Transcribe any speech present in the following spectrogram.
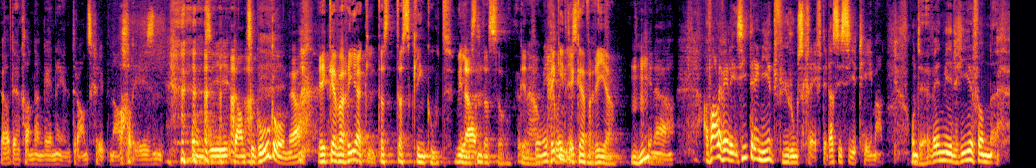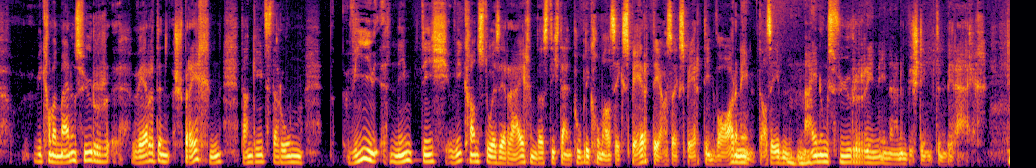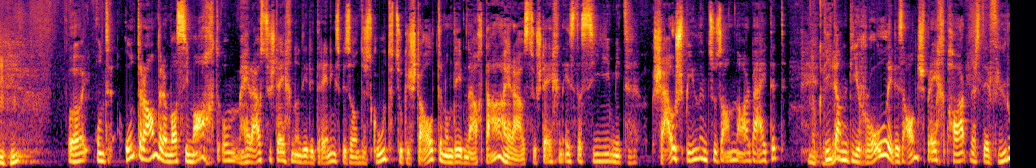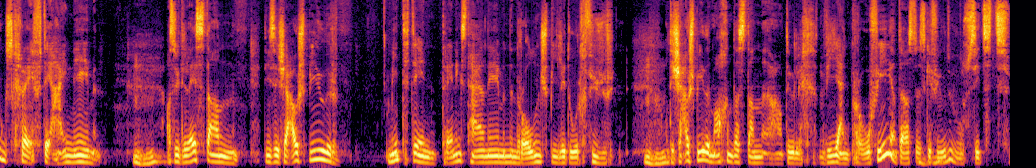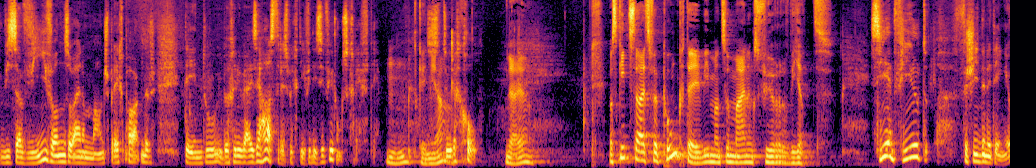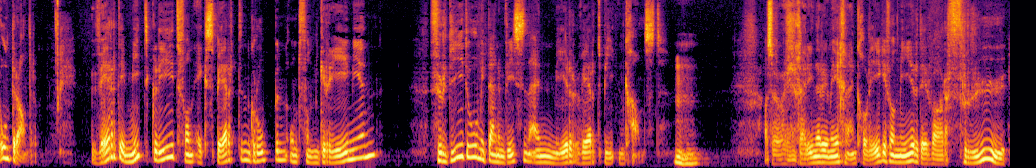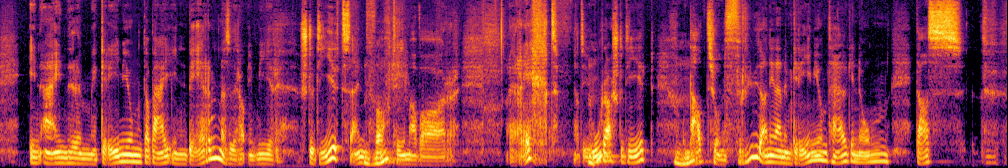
Ja, der kann dann gerne im Transkript nachlesen, um sie dann zu googeln. Ja. Echevarria, das, das klingt gut. Wir ja, lassen das so. Genau. Pegin Echevarria. Mhm. Genau. Auf alle Fälle, sie trainiert Führungskräfte, das ist ihr Thema. Und wenn wir hier von wie kann man Meinungsführer werden, sprechen, dann geht es darum, wie nimmt dich, wie kannst du es erreichen, dass dich dein Publikum als Experte, als Expertin wahrnimmt, als eben mhm. Meinungsführerin in einem bestimmten Bereich? Mhm. Und unter anderem, was sie macht, um herauszustechen und ihre Trainings besonders gut zu gestalten und eben auch da herauszustechen, ist, dass sie mit Schauspielern zusammenarbeitet, okay. die dann die Rolle des Ansprechpartners der Führungskräfte einnehmen. Mhm. Also die lässt dann diese Schauspieler mit den Trainingsteilnehmenden Rollenspiele durchführen. Mhm. Und die Schauspieler machen das dann natürlich wie ein Profi und da hast du das Gefühl, du sitzt vis-à-vis -vis von so einem Ansprechpartner, den du üblicherweise hast, respektive diese Führungskräfte. Mhm. Genial. Das ist natürlich cool. Ja, ja. Was gibt es da jetzt für Punkte, wie man zum Meinungsführer wird? Sie empfiehlt verschiedene Dinge, unter anderem werde Mitglied von Expertengruppen und von Gremien, für die du mit deinem Wissen einen Mehrwert bieten kannst. Mhm. Also ich erinnere mich, ein Kollege von mir, der war früh in einem Gremium dabei in Bern, also der hat mit mir studiert, sein mhm. Fachthema war Recht, hat mhm. Jura studiert mhm. und hat schon früh dann in einem Gremium teilgenommen, das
